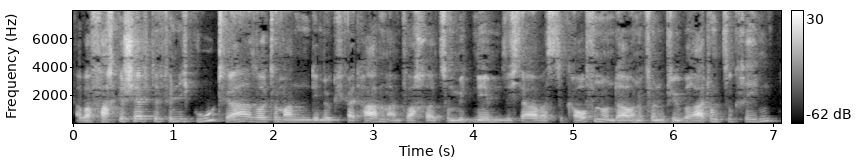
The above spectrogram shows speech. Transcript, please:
Aber Fachgeschäfte finde ich gut. Ja, sollte man die Möglichkeit haben, einfach äh, zum Mitnehmen sich da was zu kaufen und da auch eine vernünftige Beratung zu kriegen.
